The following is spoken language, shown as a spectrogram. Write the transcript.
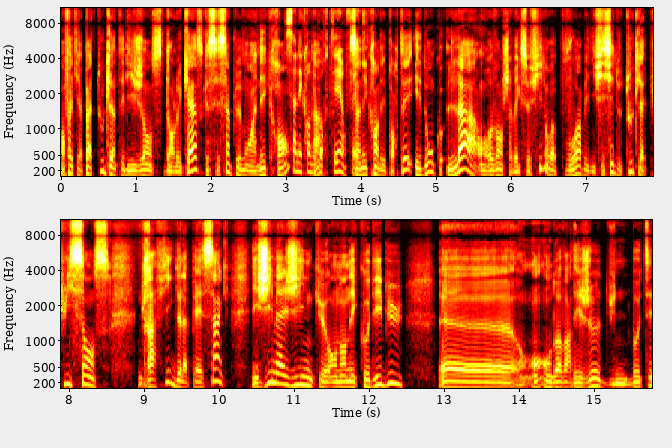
En fait, il n'y a pas toute l'intelligence dans le casque, c'est simplement un écran. C'est un écran hein. déporté, en fait. C'est un écran déporté. Et donc là, en revanche, avec ce fil, on va pouvoir bénéficier de toute la puissance graphique de la PS5. Et j'imagine qu'on n'en est qu'au début. Euh, on, on doit avoir des jeux d'une beauté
